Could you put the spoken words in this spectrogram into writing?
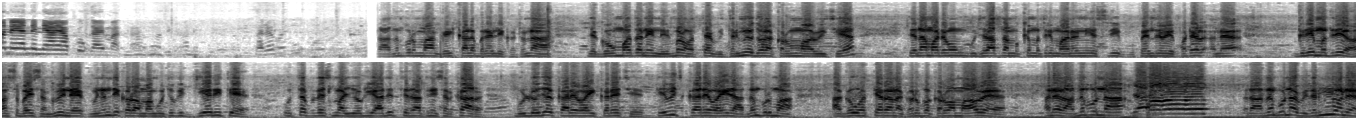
અને એને ન્યાય આપો ગાય માતા. બરાબર? રાધનપુરમાં ગઈકાલે બનેલી ઘટના જે ગૌમાતાની નિર્મળ હત્યા વિધર્મીઓ દ્વારા કરવામાં આવી છે તેના માટે હું ગુજરાતના મુખ્યમંત્રી માનનીય શ્રી ભૂપેન્દ્રભાઈ પટેલ અને ગૃહમંત્રી હર્ષભાઈ સંઘવીને એક વિનંતી કરવા માંગુ છું કે જે રીતે ઉત્તર પ્રદેશમાં યોગી આદિત્યનાથની સરકાર બુલડોઝર કાર્યવાહી કરે છે તેવી જ કાર્યવાહી રાધનપુરમાં આ ગૌ હત્યારાના ઘર ઉપર કરવામાં આવે અને રાધનપુરના રાધનપુરના વિધર્મીઓને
